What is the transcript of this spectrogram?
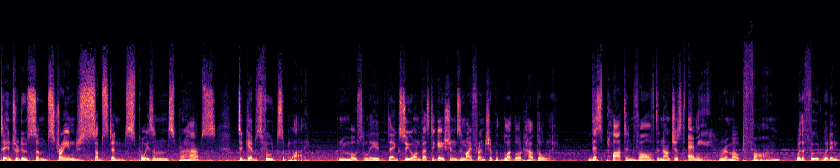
to introduce some strange substance, poisons perhaps, to Geb's food supply. Mostly thanks to your investigations and my friendship with Bloodlord Haldoli. This plot involved not just any remote farm, where the food would in-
